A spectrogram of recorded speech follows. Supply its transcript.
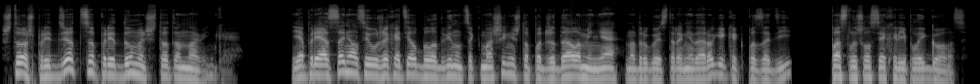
Что ж, придется придумать что-то новенькое. Я приосанился и уже хотел было двинуться к машине, что поджидала меня на другой стороне дороги, как позади послышался хриплый голос.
